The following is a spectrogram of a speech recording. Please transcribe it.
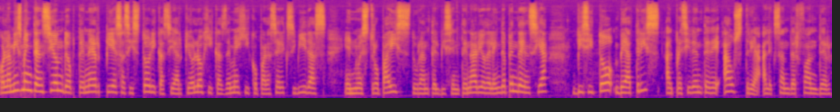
Con la misma intención de obtener piezas históricas y arqueológicas de México para ser exhibidas en nuestro país. Durante el bicentenario de la independencia, visitó Beatriz al presidente de Austria, Alexander van der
